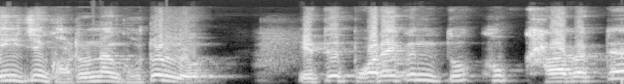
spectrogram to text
এই যে ঘটনা ঘটলো, এতে পরে কিন্তু খুব খারাপ একটা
